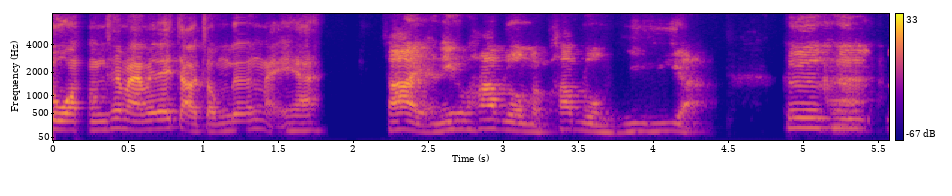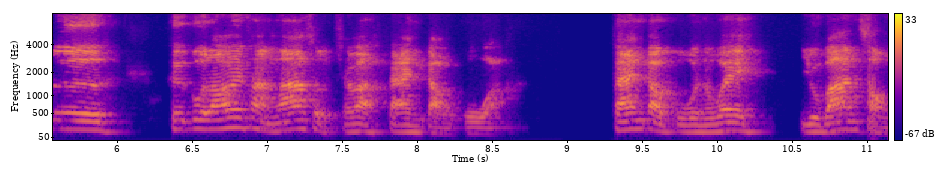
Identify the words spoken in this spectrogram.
รวมๆใช่ไหมไม่ได้เจาะจงเรื่องไหนฮะ ใช่ อันนี้คือภาพรวมแบบภาพรวมเฮี้ยๆคือคืออ่าคือ คือกูเล่าให้ฟังล่าสุดใช่ป่ะแฟนเก่ากูอะแฟนเก่ากูนะเว้ยอยู่บ้านสอง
